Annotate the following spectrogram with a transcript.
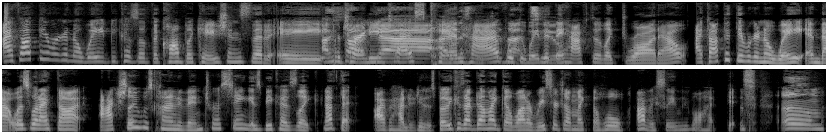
I thought they were going to wait because of the complications that a I thought- paternity yeah, test can have with the that way that they have to like draw it out. I thought that they were going to wait. And that was what I thought actually was kind of interesting is because, like, not that I've had to do this, but because I've done like a lot of research on like the whole, obviously, we've all had kids, um,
